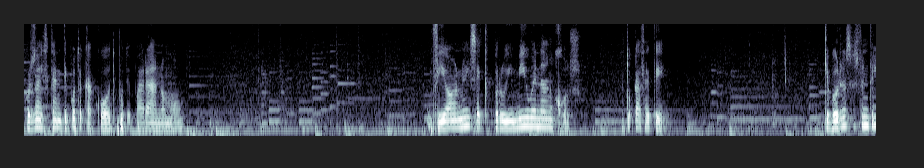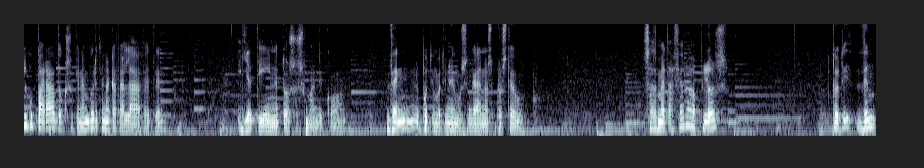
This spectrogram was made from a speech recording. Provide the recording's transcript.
Χωρίς να έχεις κάνει τίποτα κακό, τίποτε παράνομο, βιώνεις εκ προημίου ένα άγχος με το κάθε τι. Και μπορεί να σας φαίνεται λίγο παράδοξο και να μην μπορείτε να καταλάβετε γιατί είναι τόσο σημαντικό. Δεν υποτιμώ την νοημοσύνη κανένας προς Θεού. Σας μεταφέρω απλώς το ότι δεν...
